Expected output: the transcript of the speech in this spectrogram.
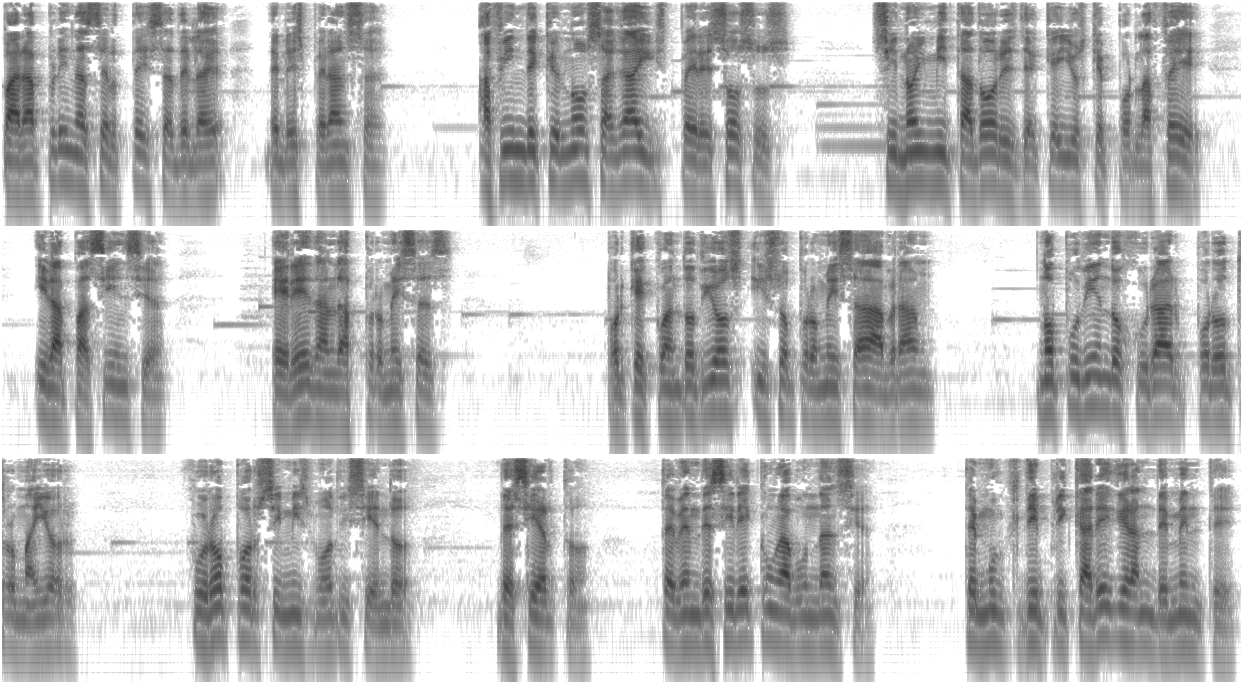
para plena certeza de la, de la esperanza, a fin de que no os hagáis perezosos, sino imitadores de aquellos que por la fe y la paciencia heredan las promesas. Porque cuando Dios hizo promesa a Abraham, no pudiendo jurar por otro mayor, juró por sí mismo diciendo, de cierto, te bendeciré con abundancia, te multiplicaré grandemente,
